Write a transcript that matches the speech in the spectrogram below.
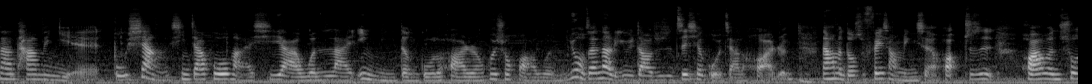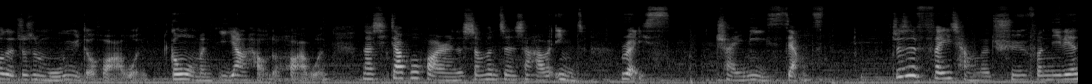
那他们也不像新加坡、马来西亚、文莱、印尼等国的华人会说华文，因为我在那里遇到就是这些国家的华人，那他们都是非常明显的华，就是华文说的就是母语的华文，跟我们一样好的华文。那新加坡华人的身份证上还会印着 race，Chinese 这样子。就是非常的区分，你连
